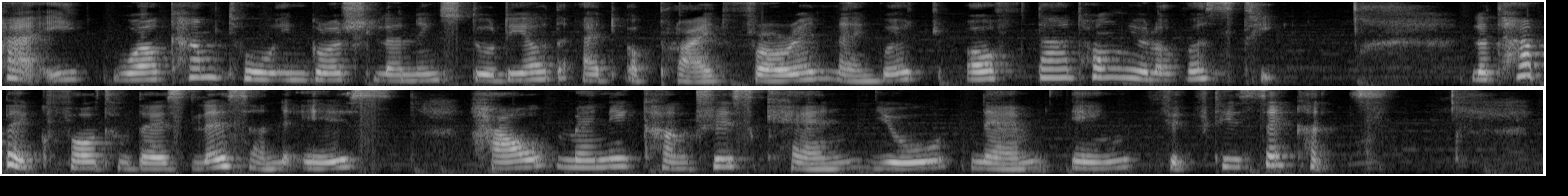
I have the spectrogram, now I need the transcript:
Hi, welcome to English Learning Studio at Applied Foreign Language of Tatung University. The topic for today's lesson is How many countries can you name in 50 seconds?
